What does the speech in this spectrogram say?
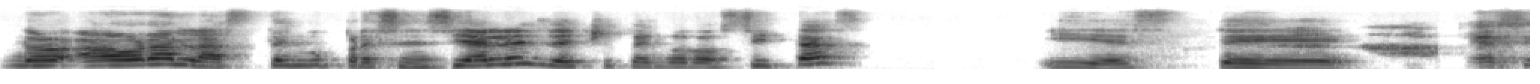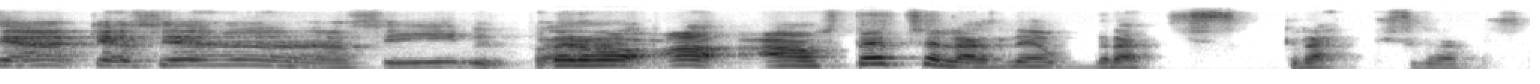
no, ahora las tengo presenciales, de hecho tengo dos citas y este, Que sea, que sea así pero a, a usted se las leo gratis, gratis, gratis.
